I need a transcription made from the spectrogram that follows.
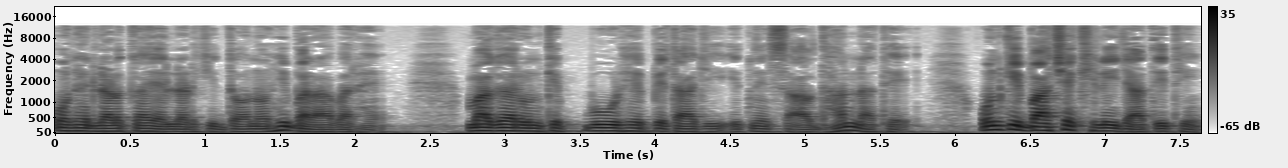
उन्हें लड़का या लड़की दोनों ही बराबर हैं। मगर उनके बूढ़े पिताजी इतने सावधान न थे। उनकी बाछें खिली जाती थीं।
